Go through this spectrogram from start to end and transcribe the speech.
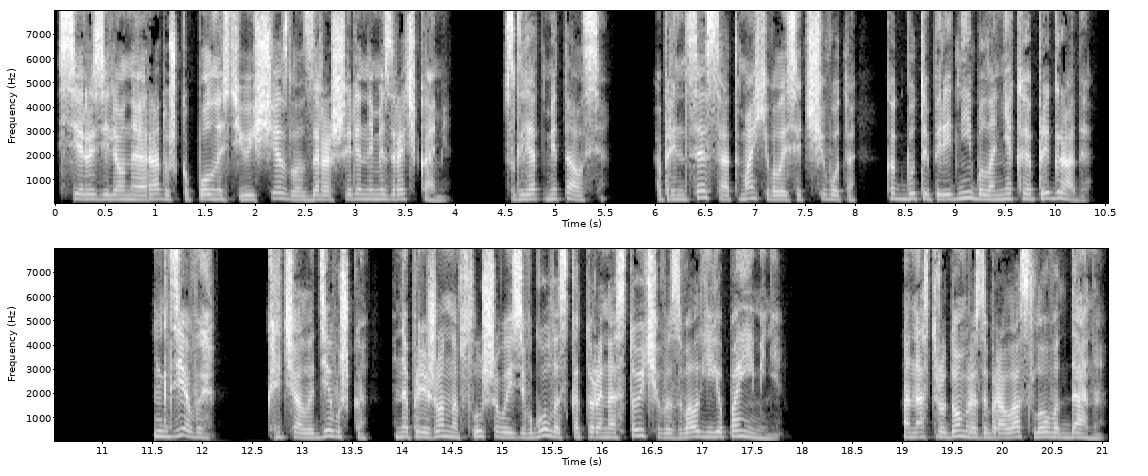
Серо-зеленая радужка полностью исчезла за расширенными зрачками. Взгляд метался, а принцесса отмахивалась от чего-то, как будто перед ней была некая преграда. «Где вы?» — кричала девушка, напряженно вслушиваясь в голос, который настойчиво звал ее по имени. Она с трудом разобрала слово «Дана»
